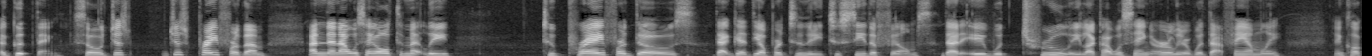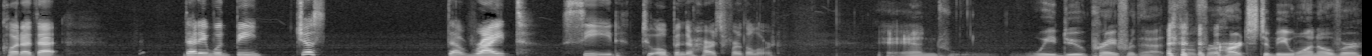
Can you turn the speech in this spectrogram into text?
a good thing. So just just pray for them. And then I would say ultimately to pray for those that get the opportunity to see the films that it would truly like I was saying earlier with that family in Calcutta that that it would be just the right seed to open their hearts for the Lord. And we do pray for that, for, for hearts to be won over.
